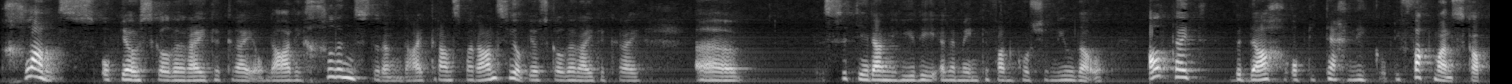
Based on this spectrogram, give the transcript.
glans op jou skildery te kry om daardie glinstering, daai transparansie op jou skildery te kry. Uh sit jy dan hierdie elemente van kosjeniel daarop. Altyd bedag op die tegniek, op die vakmanskap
